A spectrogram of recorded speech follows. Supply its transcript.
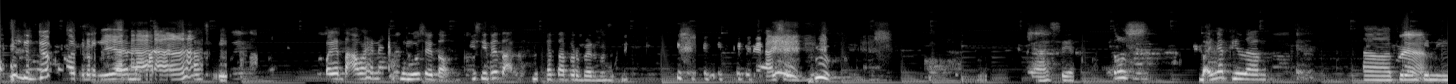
open the door. Ya. pakai tak awalnya yang saya tau di sini tak kata berban maksudnya Asik. ya sih terus mbaknya bilang eh, bilang Nah. gini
